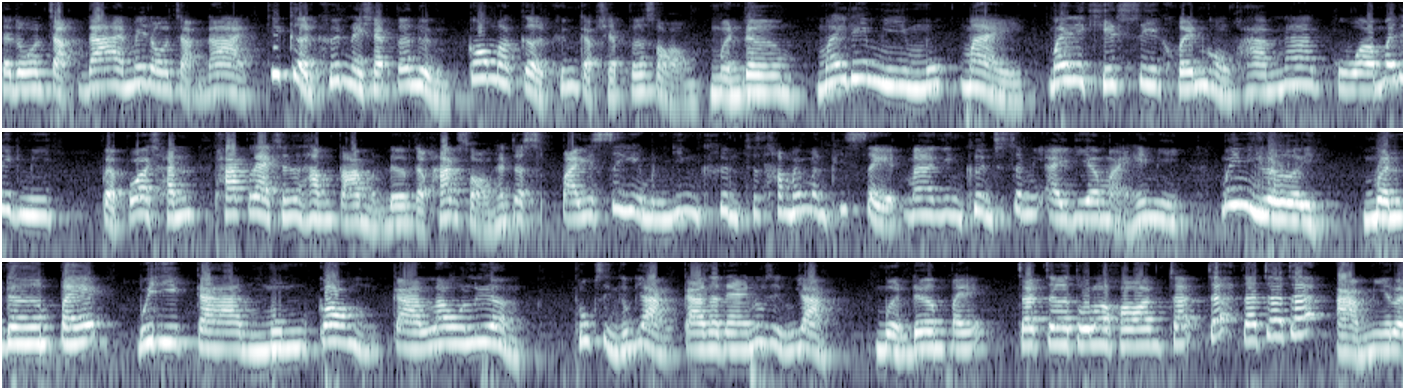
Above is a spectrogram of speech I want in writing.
จะโดนจับได้ไม่โดนจับได้ ที่เกิดขึ้นใน chapter 1ก็มาเกิดขึ้นกับ chapter 2เหมือนเดิม ไม่ได้มีมุกใหม่ ไม่ได้คิดซีเควนต์ของความน่ากลัว ไม่ได้มีแบบว่าฉันภาคแรกฉันจะทำตามเหมือนเดิมแต่ภาค 2 ฉันจะสไปซี่มันยิ่งขึ้น จะทำให้มันพิเศษมากยิ่งขึ้น ฉันจะมีไอเดียใหม่ให้มี ไม่มีเลย เหมือนเดิมเป๊ะ วิธีการมุมกล้องการเล่าเรื่อง ทุกสิ่งทุกอย่างการแสดงทุกสิ่งทุกอย่าง เหมือนเดิมไป จะเจอตัวละครจะจะจะจะจะอ่ามีอะไร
